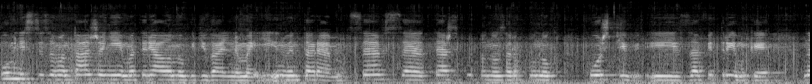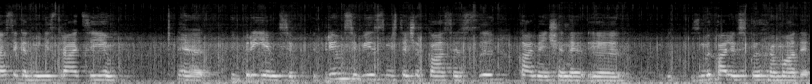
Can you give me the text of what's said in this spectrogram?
повністю завантажені матеріалами будівельними і інвентарем. Це все теж скуплено за рахунок коштів і за підтримки нас як адміністрації. е, Підприємців, підприємців із міста Черкаси, з Кам'янщини, е, з Михайлівської громади.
